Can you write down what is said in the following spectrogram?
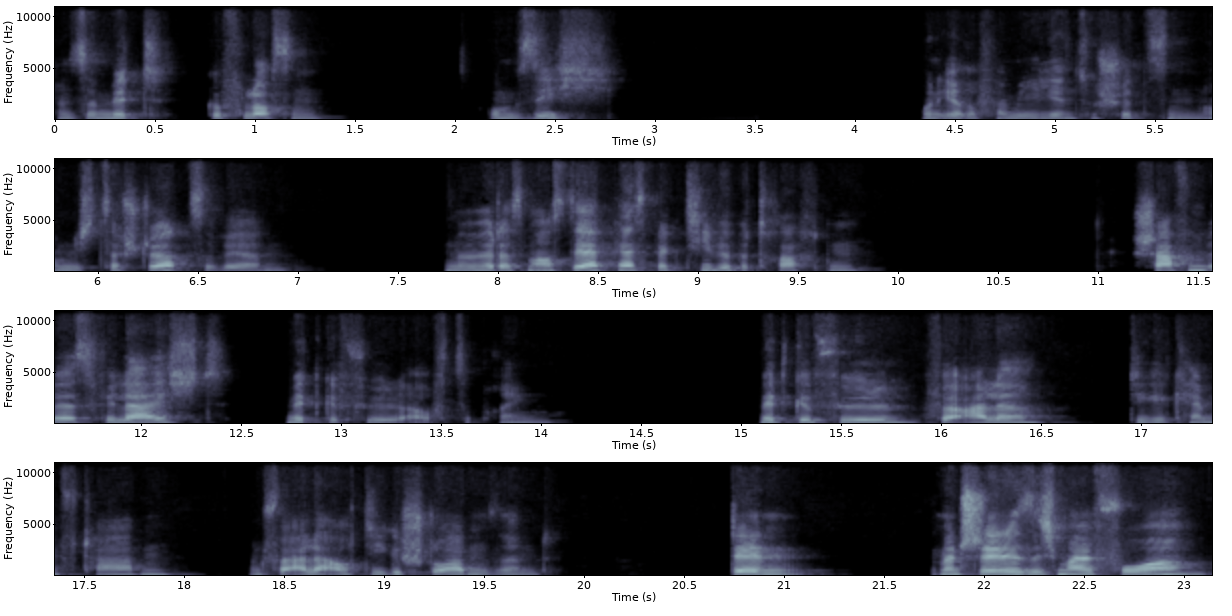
und sind mitgeflossen, um sich und ihre Familien zu schützen, um nicht zerstört zu werden. Und wenn wir das mal aus der Perspektive betrachten, schaffen wir es vielleicht, Mitgefühl aufzubringen. Mitgefühl für alle, die gekämpft haben und für alle auch, die gestorben sind. Denn man stelle sich mal vor,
